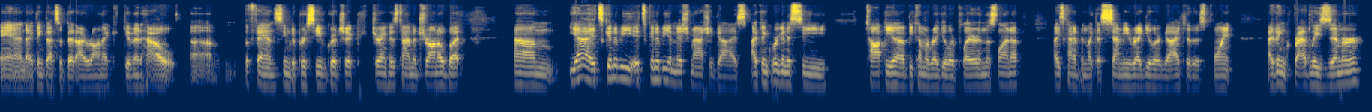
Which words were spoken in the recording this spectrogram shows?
and I think that's a bit ironic given how um, the fans seem to perceive Grichuk during his time in Toronto. But um, yeah, it's gonna be it's gonna be a mishmash of guys. I think we're gonna see Tapia become a regular player in this lineup. He's kind of been like a semi-regular guy to this point. I think Bradley Zimmer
